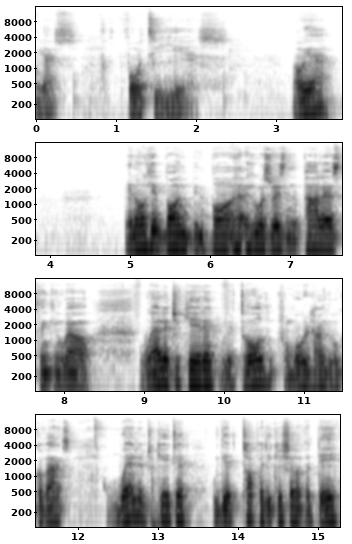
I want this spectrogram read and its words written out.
Yes. 40 years. Oh, yeah. You know, he born, born, he was raised in the palace thinking, well, well educated. We are told from what we have in the book of Acts, well educated with the top education of the day,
